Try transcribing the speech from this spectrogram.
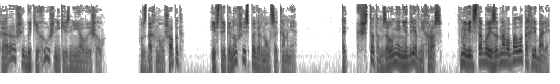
Хороший бы тихушник из нее вышел. Вздохнул шепот и, встрепенувшись, повернулся ко мне. Так что там за умение древних рос? Мы ведь с тобой из одного болота хлебали.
